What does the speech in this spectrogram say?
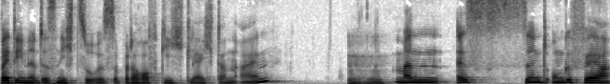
bei denen das nicht so ist. Aber darauf gehe ich gleich dann ein. Mhm. Man, es sind ungefähr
